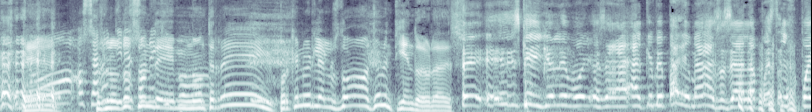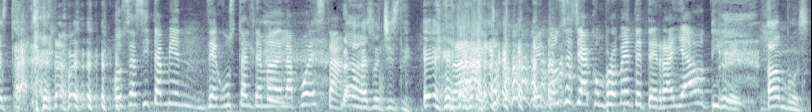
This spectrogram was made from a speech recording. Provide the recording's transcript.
Bien. No, o sea, Pues no los dos son de equipo. Monterrey. ¿Por qué no irle a los dos? Yo no entiendo, de verdad. eso. eh, Es que yo le voy, o sea, al que me pague más, o sea, la apuesta es la apuesta. O sea, sí también te gusta el tema de la apuesta. no, es un chiste. Entonces ya comprométete, rayado o tigre. ambos,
